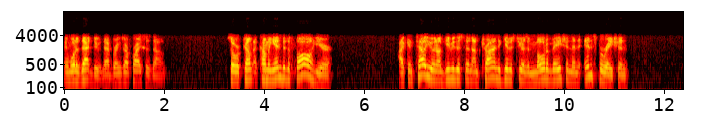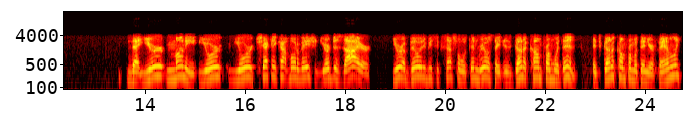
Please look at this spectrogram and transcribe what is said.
And what does that do? That brings our prices down. So we're com- coming into the fall here. I can tell you, and I'll give you this, and I'm trying to give this to you as a motivation and inspiration – that your money, your your checking account motivation, your desire, your ability to be successful within real estate is to come from within. It's to come from within your family.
